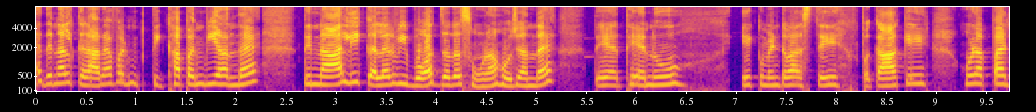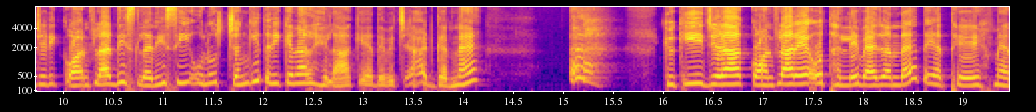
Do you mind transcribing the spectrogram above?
ਇਹਦੇ ਨਾਲ ਕਰਾਰਾਪਨ, ਤਿੱਖਾਪਨ ਵੀ ਆਂਦਾ ਹੈ ਤੇ ਨਾਲ ਹੀ ਕਲਰ ਵੀ ਬਹੁਤ ਜ਼ਿਆਦਾ ਸੋਹਣਾ ਹੋ ਜਾਂਦਾ ਹੈ। ਤੇ ਇੱਥੇ ਇਹਨੂੰ 1 ਮਿੰਟ ਵਾਸਤੇ ਪਕਾ ਕੇ ਹੁਣ ਆਪਾਂ ਜਿਹੜੀ ਕੌਰਨਫਲਾਰ ਦੀ ਸਲਰੀ ਸੀ, ਉਹਨੂੰ ਚੰਗੀ ਤਰੀਕੇ ਨਾਲ ਹਿਲਾ ਕੇ ਇਹਦੇ ਵਿੱਚ ਐਡ ਕਰਨਾ ਹੈ। ਕਿਉਂਕਿ ਜਿਹੜਾ ਕੌਰਨਫਲਾਰ ਹੈ, ਉਹ ਥੱਲੇ ਬਹਿ ਜਾਂਦਾ ਹੈ ਤੇ ਇੱਥੇ ਮੈਂ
